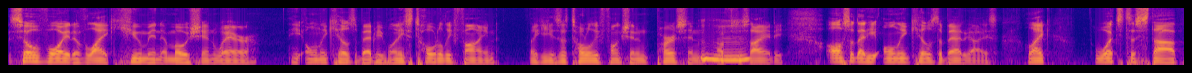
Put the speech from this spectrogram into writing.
so void of like human emotion where he only kills the bad people and he's totally fine like he's a totally functioning person of society also that he only kills the bad guys like what's to stop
